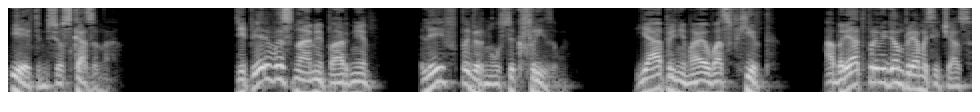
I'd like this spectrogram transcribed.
и этим все сказано. «Теперь вы с нами, парни». Лейф повернулся к фризам. «Я принимаю вас в Хирт. Обряд проведем прямо сейчас.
